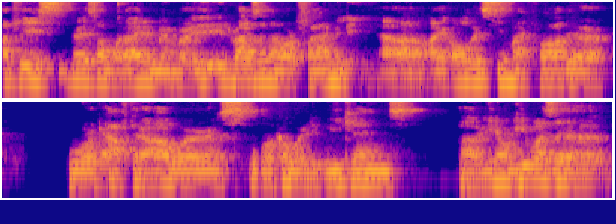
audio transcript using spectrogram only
at least based on what I remember, it, it runs in our family. Uh, I always see my father work after hours, work over the weekends. Uh, you know, he was a,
